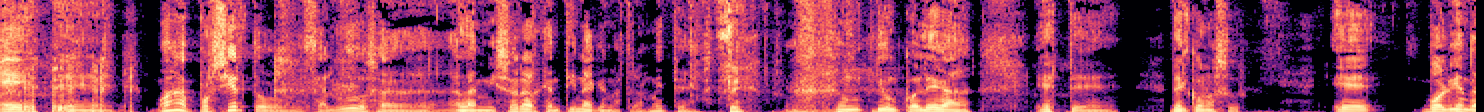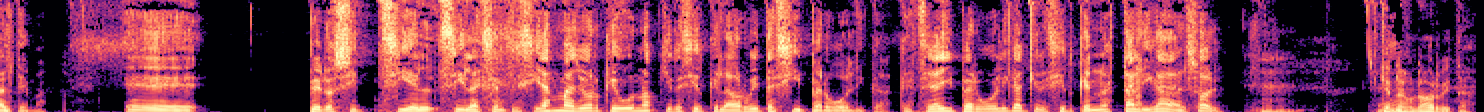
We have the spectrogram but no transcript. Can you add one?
Este, ah, por cierto, saludos a, a la emisora argentina que nos transmite, Sí. eh, de un, de un colega este, del Cono Sur. Eh, volviendo al tema. Eh, pero si, si, el, si la excentricidad es mayor que uno, quiere decir que la órbita es hiperbólica. Que sea hiperbólica quiere decir que no está ligada al Sol. Que no es una órbita.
